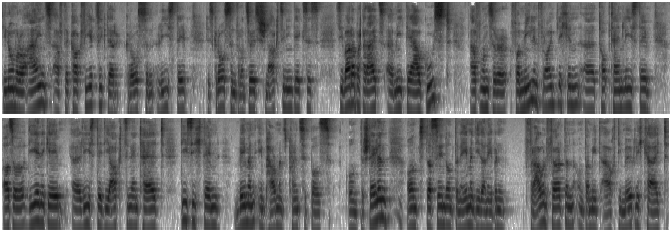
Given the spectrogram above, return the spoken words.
die Nummer 1 auf der CAC 40, der großen Liste des großen französischen Aktienindexes. Sie war aber bereits äh, Mitte August auf unserer familienfreundlichen äh, Top 10 Liste, also diejenige äh, Liste, die Aktien enthält, die sich den Women Empowerment Principles unterstellen. Und das sind Unternehmen, die dann eben Frauen fördern und damit auch die Möglichkeit,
